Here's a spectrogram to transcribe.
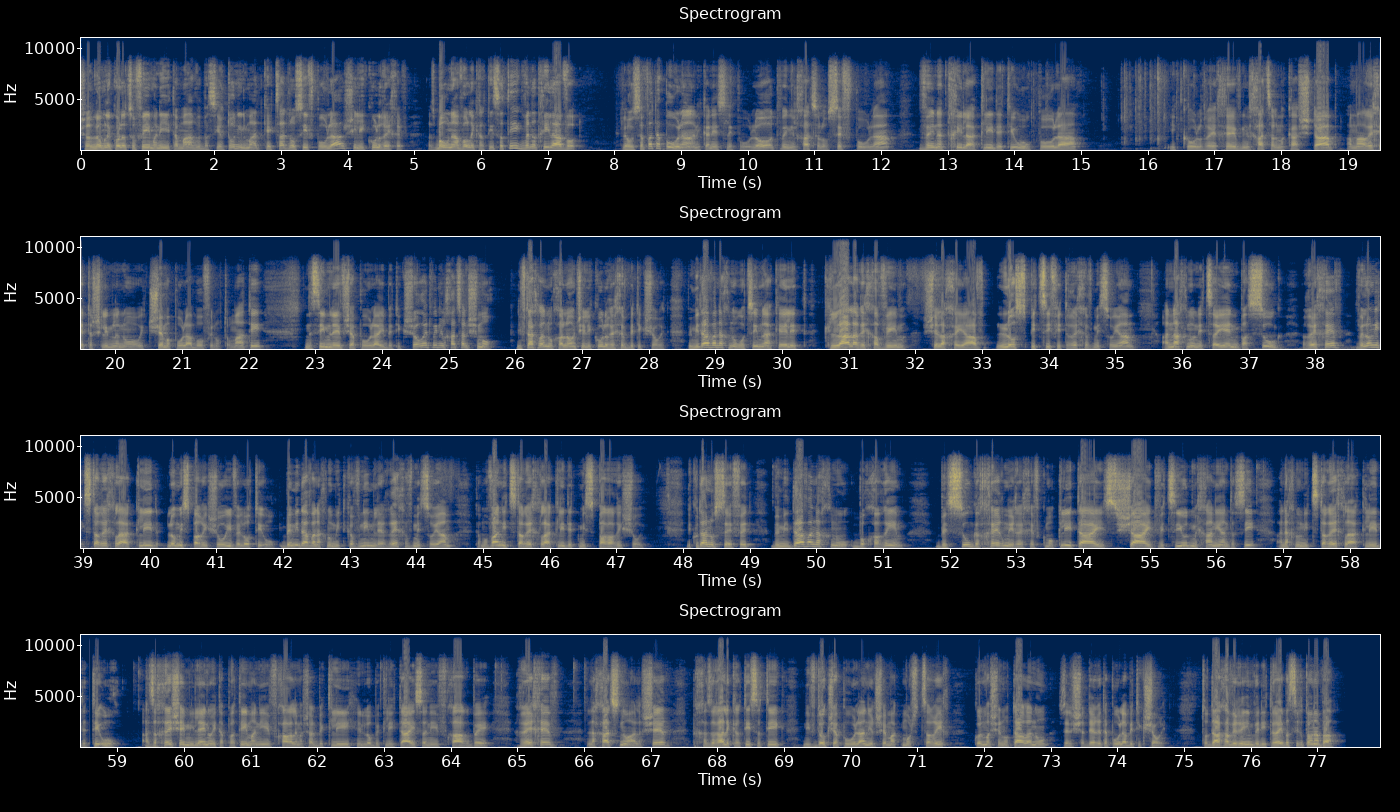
שלום לכל הצופים, אני איתמר, ובסרטון נלמד כיצד להוסיף פעולה של עיכול רכב. אז בואו נעבור לכרטיס עתיק ונתחיל לעבוד. להוספת הפעולה ניכנס לפעולות ונלחץ על אוסף פעולה, ונתחיל להקליד את תיאור פעולה עיכול רכב, נלחץ על מקש טאב, המערכת תשלים לנו את שם הפעולה באופן אוטומטי, נשים לב שהפעולה היא בתקשורת ונלחץ על שמו. נפתח לנו חלון של עיכול רכב בתקשורת. במידה ואנחנו רוצים לעכל את כלל הרכבים של החייב, לא ספציפית רכב מסוים, אנחנו נציין בסוג רכב ולא נצטרך להקליד לא מספר רישוי ולא תיאור. במידה ואנחנו מתכוונים לרכב מסוים, כמובן נצטרך להקליד את מספר הרישוי. נקודה נוספת, במידה ואנחנו בוחרים בסוג אחר מרכב, כמו כלי טיס, שייט וציוד מכני הנדסי, אנחנו נצטרך להקליד תיאור. אז אחרי שמילאנו את הפרטים, אני אבחר למשל בכלי, לא בכלי טיס, אני אבחר ברכב, לחצנו על אשר, בחזרה לכרטיס עתיק, נבדוק שהפעולה נרשמה כמו שצריך, כל מה שנותר לנו זה לשדר את הפעולה בתקשורת. תודה חברים ונתראה בסרטון הבא.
